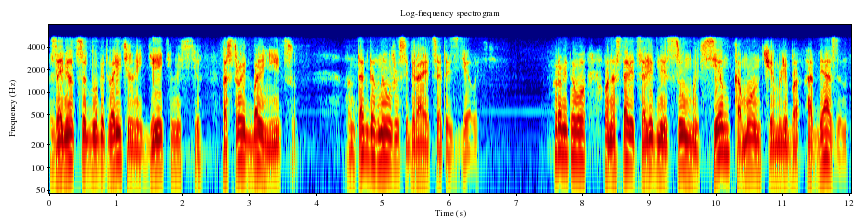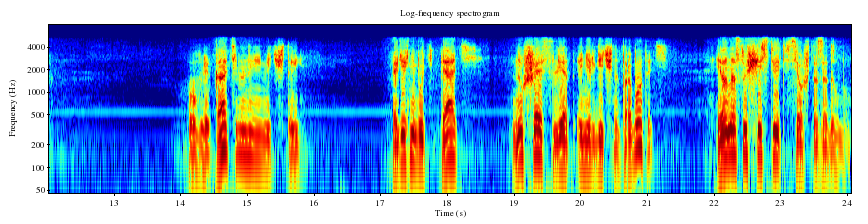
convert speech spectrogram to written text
займется благотворительной деятельностью, построит больницу. Он так давно уже собирается это сделать. Кроме того, он оставит солидные суммы всем, кому он чем-либо обязан. Увлекательные мечты. Каких-нибудь пять, ну шесть лет энергично поработать, и он осуществит все, что задумал.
